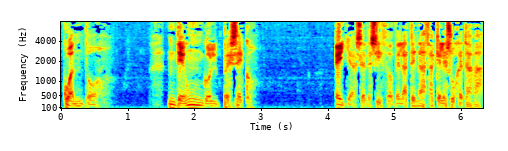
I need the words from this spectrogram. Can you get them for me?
Cuando, de un golpe seco, ella se deshizo de la tenaza que le sujetaba.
